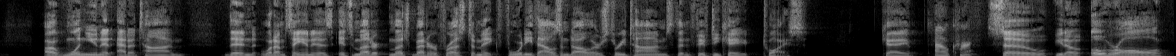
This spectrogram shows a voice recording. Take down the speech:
uh, one unit at a time. Then what I'm saying is it's much, much better for us to make $40,000 three times than 50K twice. Okay. Okay. So, you know, overall,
